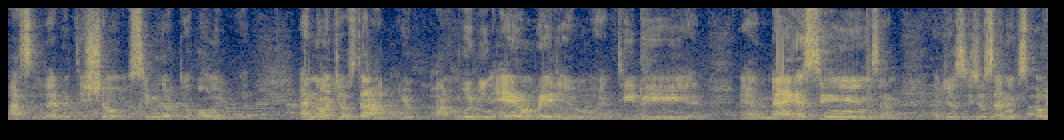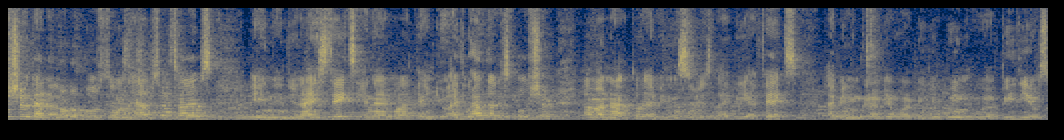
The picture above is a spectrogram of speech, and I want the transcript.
a celebrity show similar to Hollywood. And not just that, you um, will be aired on radio and TV and, and magazines, and it just, it's just an exposure that a lot of us don't have sometimes in, in the United States. And I want to thank you. I do have that exposure. I'm an actor. I've been in series like VFX. I've been in Grammy Award video win, uh, videos.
